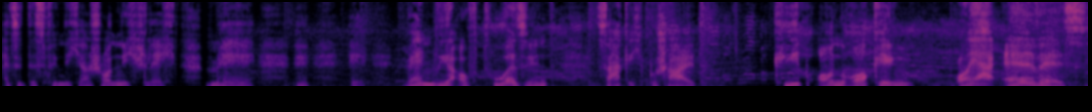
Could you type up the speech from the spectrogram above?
also das finde ich ja schon nicht schlecht. Äh, äh, Wenn wir auf Tour sind, sag ich Bescheid. Keep on rocking. Euer Elvis.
